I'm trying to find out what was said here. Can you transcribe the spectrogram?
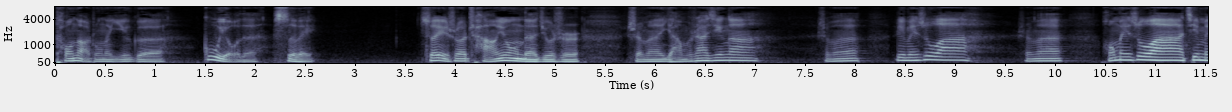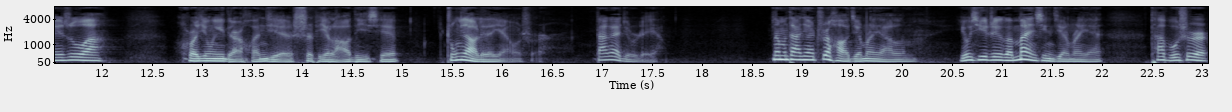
头脑中的一个固有的思维。所以说，常用的就是什么氧氟沙星啊，什么氯霉素啊，什么红霉素啊、金霉素啊，或者用一点缓解视疲劳的一些中药类的眼药水，大概就是这样。那么大家治好结膜炎了吗？尤其这个慢性结膜炎，它不是。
